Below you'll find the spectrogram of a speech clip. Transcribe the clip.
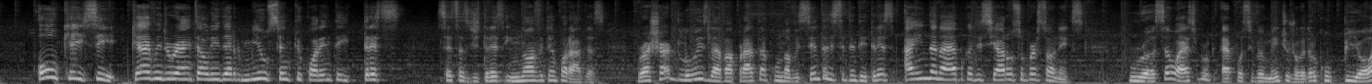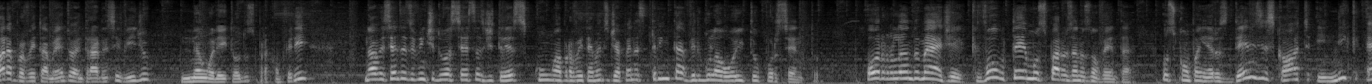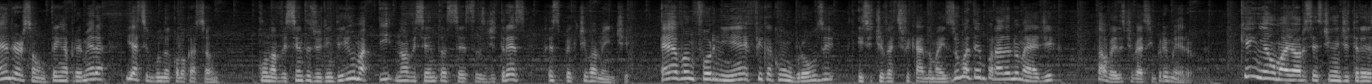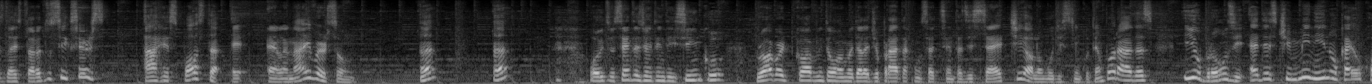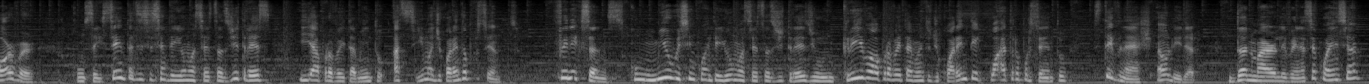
OKC, Kevin Durant é o líder 1143 cestas de 3 em 9 temporadas. Rashard Lewis leva a prata com 973 ainda na época de Seattle Supersonics. Russell Westbrook é possivelmente o jogador com pior aproveitamento ao entrar nesse vídeo, não olhei todos para conferir, 922 cestas de 3 com um aproveitamento de apenas 30,8%. Orlando Magic, voltemos para os anos 90. Os companheiros Dennis Scott e Nick Anderson têm a primeira e a segunda colocação com 981 e 900 cestas de 3, respectivamente. Evan Fournier fica com o bronze, e se tivesse ficado mais uma temporada no Magic, talvez estivesse em primeiro. Quem é o maior cestinha de 3 da história dos Sixers? A resposta é Ellen Iverson. Hã? Hã? 885, Robert Covington é medalha de prata com 707 ao longo de 5 temporadas, e o bronze é deste menino Kyle Korver, com 661 cestas de 3 e aproveitamento acima de 40%. Phoenix Suns, com 1.051 cestas de 3 e um incrível aproveitamento de 44%, Steve Nash é o líder. Dan Marley vem na sequência,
